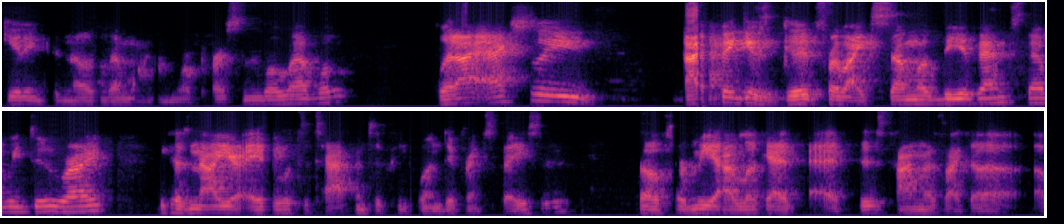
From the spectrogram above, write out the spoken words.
getting to know them on a more personal level. But I actually I think it's good for like some of the events that we do, right? Because now you're able to tap into people in different spaces. So for me, I look at at this time as like a, a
